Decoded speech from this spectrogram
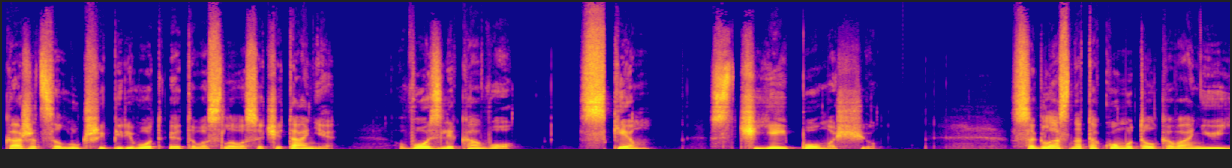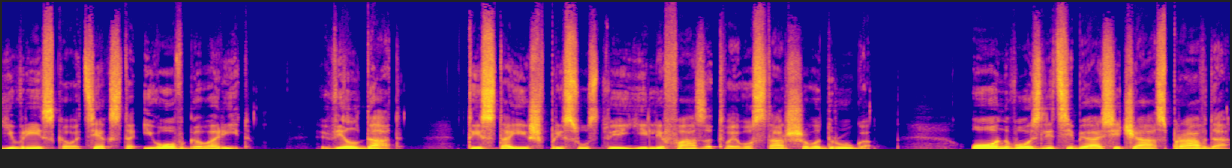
Кажется, лучший перевод этого словосочетания «возле кого», «с кем», «с чьей помощью». Согласно такому толкованию еврейского текста, Иов говорит – Вилдат, ты стоишь в присутствии Елифаза, твоего старшего друга. Он возле тебя сейчас, правда?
